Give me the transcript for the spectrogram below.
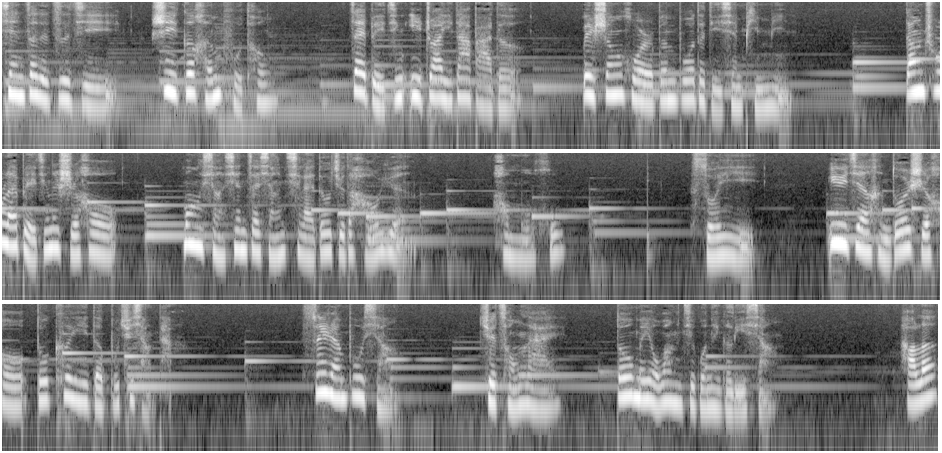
现在的自己是一个很普通，在北京一抓一大把的，为生活而奔波的底线平民。当初来北京的时候，梦想现在想起来都觉得好远，好模糊。所以，遇见很多时候都刻意的不去想它。虽然不想，却从来都没有忘记过那个理想。好了，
